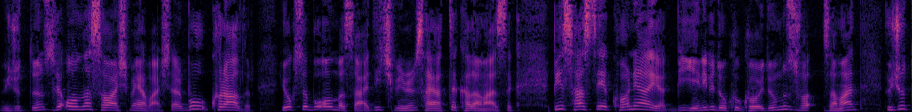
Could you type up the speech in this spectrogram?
vücutluğunuz ve onunla savaşmaya başlar. Bu kuraldır. Yoksa bu olmasaydı hiçbirimiz hayatta kalamazdık. Biz hastaya korneaya bir yeni bir doku koyduğumuz zaman vücut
